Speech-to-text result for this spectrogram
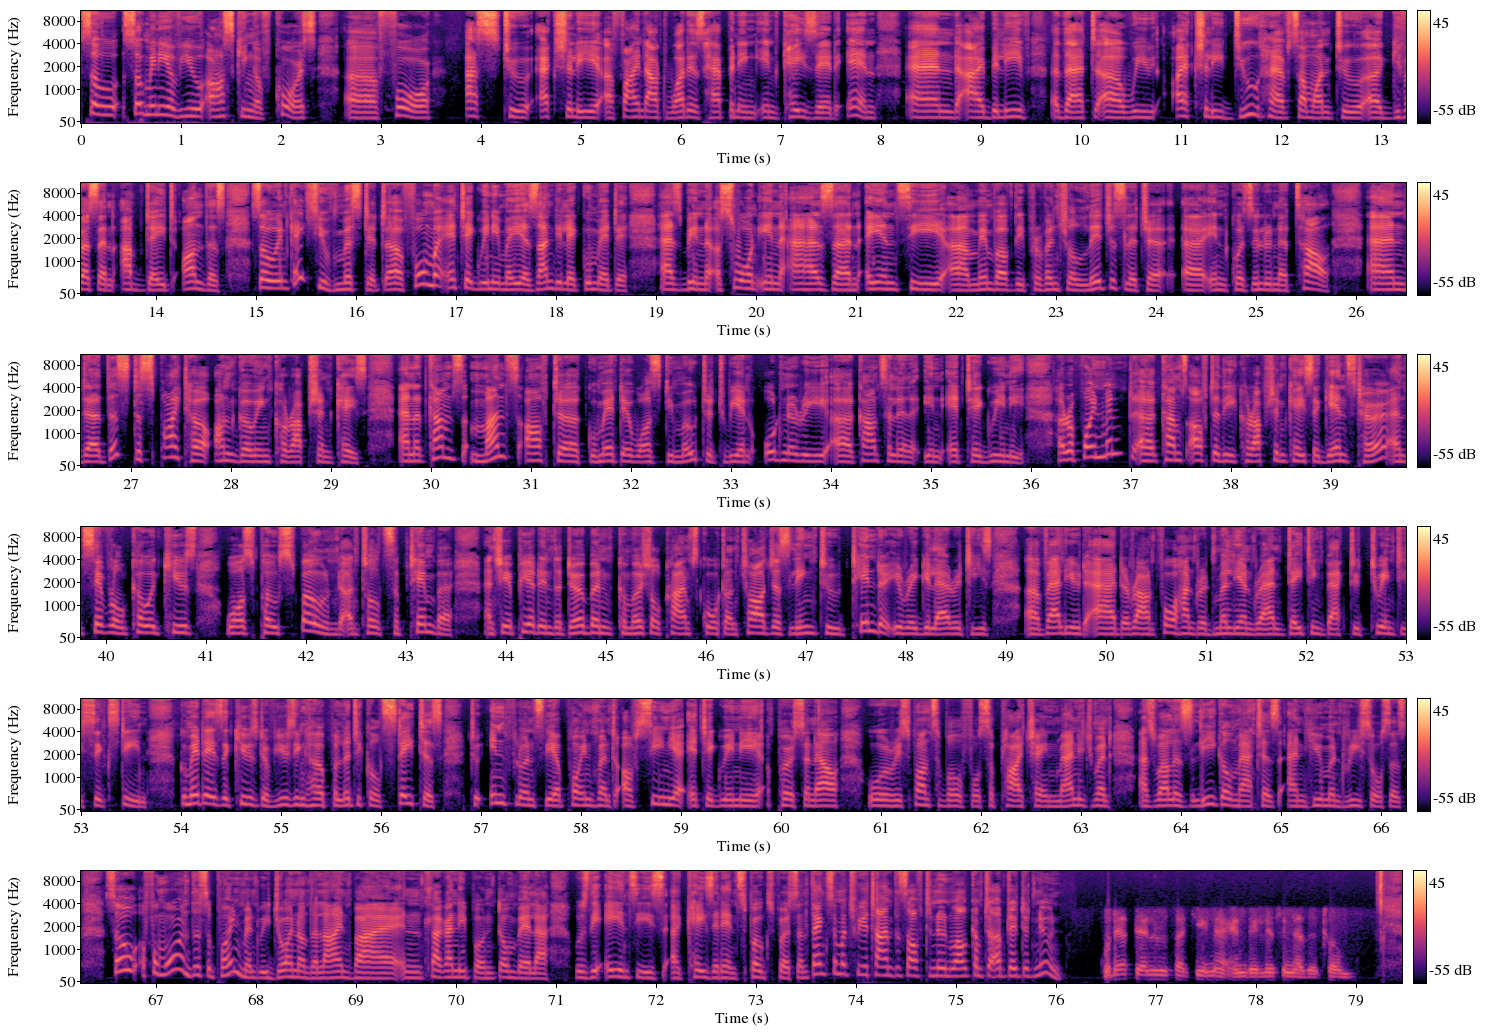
So, so many of you asking, of course, uh, for us to actually uh, find out what is happening in KZN. And I believe that uh, we actually do have someone to uh, give us an update on this. So, in case you've missed it, uh, former eThekwini Mayor Zandile Gumede has been sworn in as an ANC uh, member of the provincial legislature uh, in KwaZulu Natal. And this despite her ongoing corruption case. And it comes months after Gumede was demoted to be an ordinary uh, councillor in eThekwini. Her appointment uh, comes after the corruption case against her and several co-accused was postponed until September and she appeared in the Durban Commercial Crimes Court on charges linked to tender irregularities uh, valued at around 400 million rand dating back to 2016. Gumede is accused of using her political status to influence the appointment of senior eThekwini personnel who were responsible for supply chain management as well as legal matters and human resources. So, for more on this appointment, we join on the line by Nhlakanipho Ntombela, who's the ANC's uh, KZN spokesperson. Thanks so much for your time this afternoon. Welcome to Update at Noon. Good afternoon, Sakina, and the listeners at home.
